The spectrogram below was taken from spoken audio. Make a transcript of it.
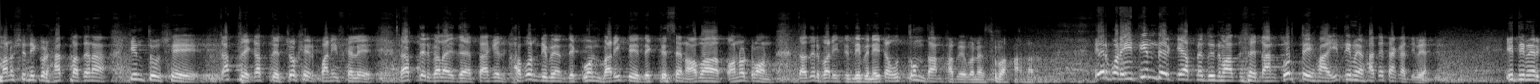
মানুষের নিকট হাত পাতে না, কিন্তু সে কাঁদতে কাঁদতে চোখের পানি ফেলে রাত্রের বেলায় যায় তাকে খবর নেবেন যে কোন বাড়িতে দেখতেছেন অভাব, অনটন, তাদের বাড়িতে দিবেন। এটা উত্তম দান হবে বলে সুবাহ এরপরে ইতিমদেরকে আপনি যদি মাদ্রাসায় দান করতেই হয়, ইতিমের হাতে টাকা দিবেন। ইতিমের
